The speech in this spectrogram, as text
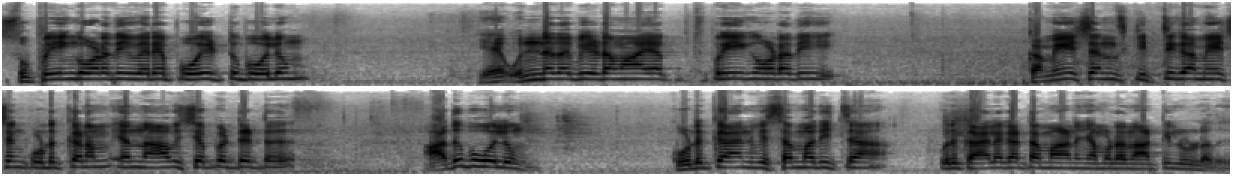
സുപ്രീം കോടതി വരെ പോയിട്ട് പോലും ഉന്നത പീഠമായ സുപ്രീം കോടതി കമ്മീഷൻ കിറ്റ് കമ്മീഷൻ കൊടുക്കണം എന്നാവശ്യപ്പെട്ടിട്ട് അതുപോലും കൊടുക്കാൻ വിസമ്മതിച്ച ഒരു കാലഘട്ടമാണ് നമ്മുടെ നാട്ടിലുള്ളത്.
